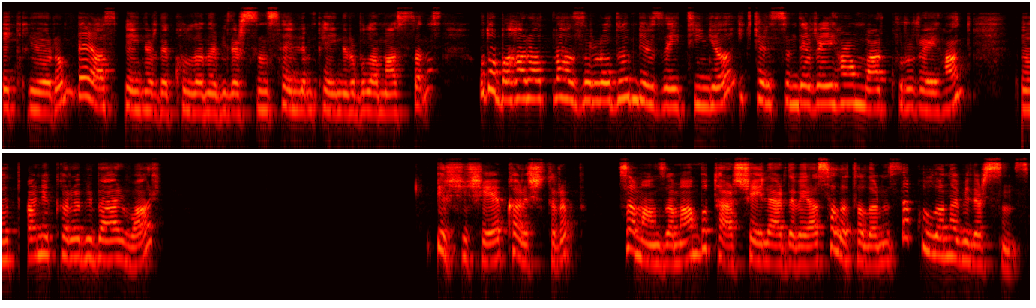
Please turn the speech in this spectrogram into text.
ekliyorum. Beyaz peynir de kullanabilirsiniz hellim peyniri bulamazsanız. Bu da baharatlı hazırladığım bir zeytinyağı. İçerisinde reyhan var, kuru reyhan, e, tane karabiber var bir şişeye karıştırıp zaman zaman bu tarz şeylerde veya salatalarınızda kullanabilirsiniz.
